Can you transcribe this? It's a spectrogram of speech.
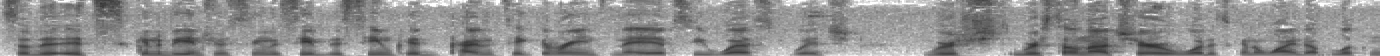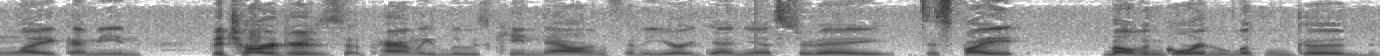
So th- it's going to be interesting to see if this team could kind of take the reins in the AFC West, which we're sh- we're still not sure what it's going to wind up looking like. I mean, the Chargers apparently lose Keenan Allen for the year again yesterday, despite Melvin Gordon looking good,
